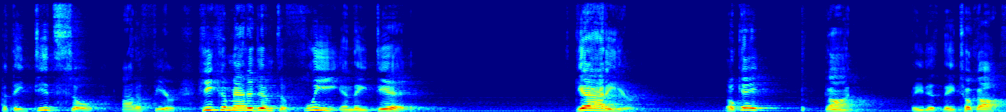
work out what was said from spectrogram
but they did so out of fear. He commanded them to flee, and they did. Get out of here. Okay, gone. They, did, they took off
